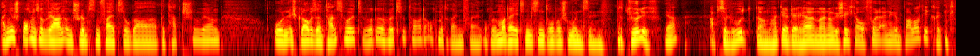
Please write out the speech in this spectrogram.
angesprochen zu werden und schlimmstenfalls sogar betatscht zu werden. Und ich glaube, so ein Tanzholz würde heutzutage auch mit reinfallen, auch wenn wir da jetzt ein bisschen drüber schmunzeln. Natürlich. Ja? Absolut. Darum hat ja der Herr in meiner Geschichte auch voll eine geballert gekriegt.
